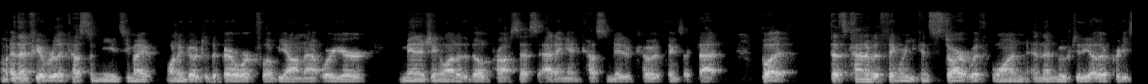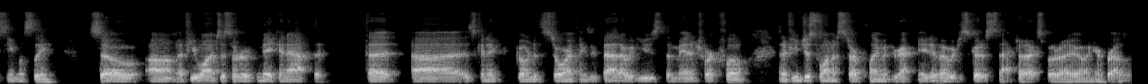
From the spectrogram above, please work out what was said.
Um, and then if you have really custom needs, you might want to go to the bare workflow beyond that, where you're managing a lot of the build process, adding in custom native code, things like that. But that's kind of a thing where you can start with one and then move to the other pretty seamlessly. So um, if you want to sort of make an app that that uh, is going to go into the store and things like that, I would use the managed workflow. And if you just want to start playing with React Native, I would just go to snack.expo.io in your browser.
